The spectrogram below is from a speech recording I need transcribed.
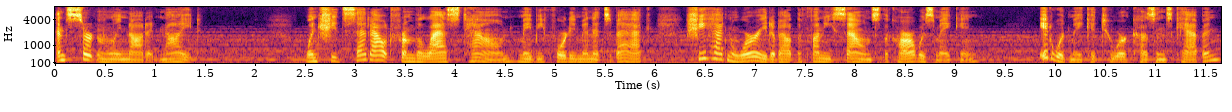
and certainly not at night. When she'd set out from the last town, maybe 40 minutes back, she hadn't worried about the funny sounds the car was making. It would make it to her cousin's cabin.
